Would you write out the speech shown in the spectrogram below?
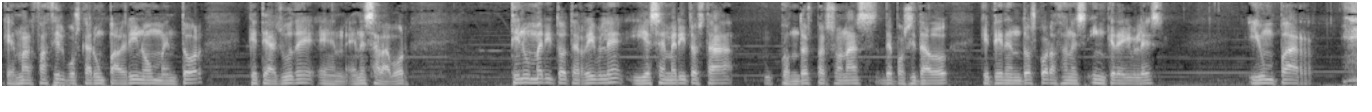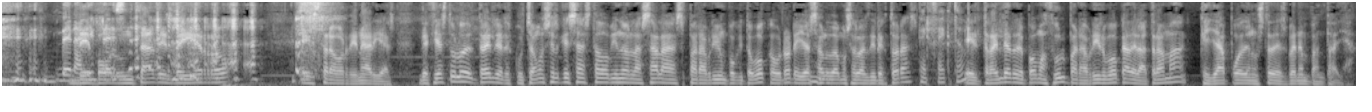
que es más fácil buscar un padrino, un mentor que te ayude en, en esa labor tiene un mérito terrible y ese mérito está con dos personas depositado que tienen dos corazones increíbles y un par De, voluntades de hierro extraordinarias. Decías tú lo del tráiler, escuchamos el que se ha estado viendo en las salas para abrir un poquito boca, Aurora, y ya saludamos a las directoras. Perfecto. El tráiler de Pomo Azul para abrir boca de la trama que ya pueden ustedes ver en pantalla.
